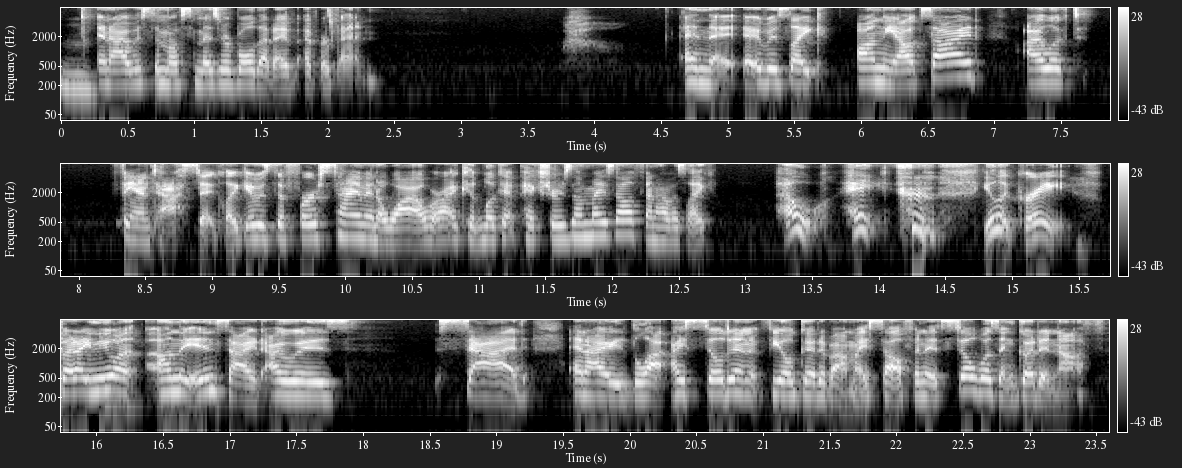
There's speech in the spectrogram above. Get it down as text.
Mm. And I was the most miserable that I've ever been. Wow. And it it was like on the outside, I looked fantastic. Like it was the first time in a while where I could look at pictures of myself and I was like, oh, hey, you look great. But I knew on, on the inside, I was sad and I, I still didn't feel good about myself and it still wasn't good enough.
